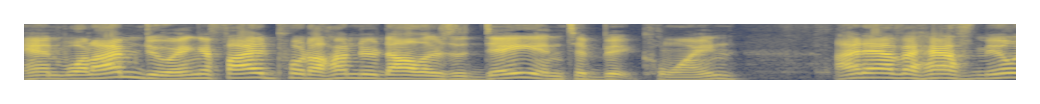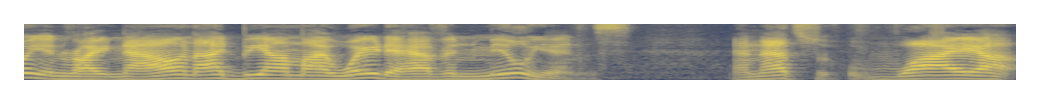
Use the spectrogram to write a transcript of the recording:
And what I'm doing, if I had put $100 a day into Bitcoin, I'd have a half million right now and I'd be on my way to having millions. And that's why uh,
